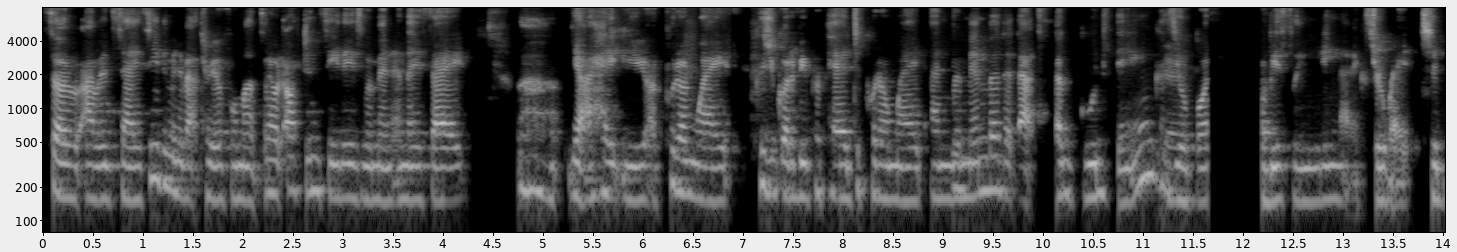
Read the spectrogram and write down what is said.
so i would say see them in about three or four months and i would often see these women and they say yeah, I hate you. I put on weight because you've got to be prepared to put on weight and mm. remember that that's a good thing because yeah. your body obviously needing that extra weight to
